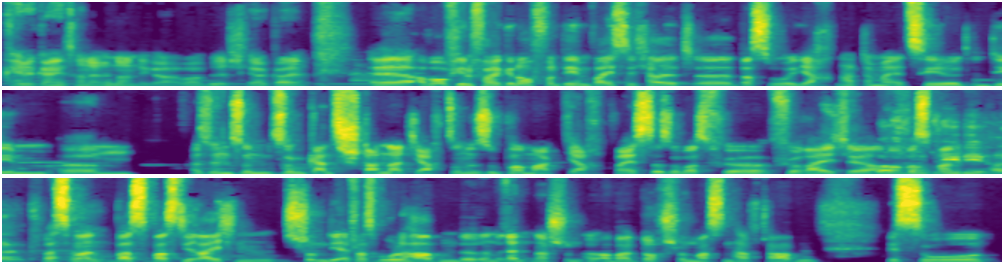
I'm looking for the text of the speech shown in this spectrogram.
Kann ich mir gar nicht dran erinnern, Digga, aber wild. Ja, geil. Äh, aber auf jeden Fall, genau von dem weiß ich halt, äh, dass so Yachten hat er mal erzählt, in dem, ähm, also in so ein, so ein ganz Standardjacht, so eine Supermarktjacht, weißt du, sowas für, für Reiche, Aber aber was man, halt. was man, was, was die Reichen schon, die etwas wohlhabenderen Rentner schon, aber doch schon massenhaft haben, ist so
